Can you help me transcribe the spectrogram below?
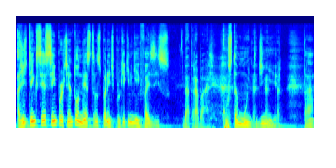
a gente tem que ser 100% honesto e transparente. Por que, que ninguém faz isso? Dá trabalho. Custa muito dinheiro. tá?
